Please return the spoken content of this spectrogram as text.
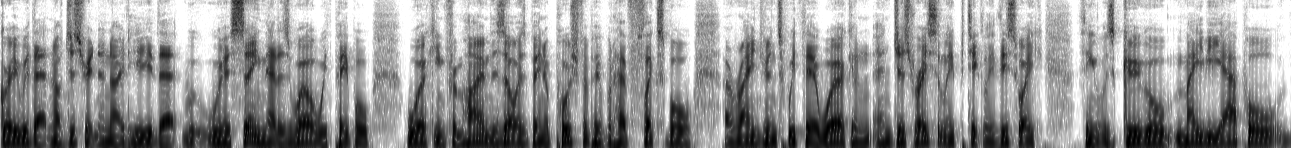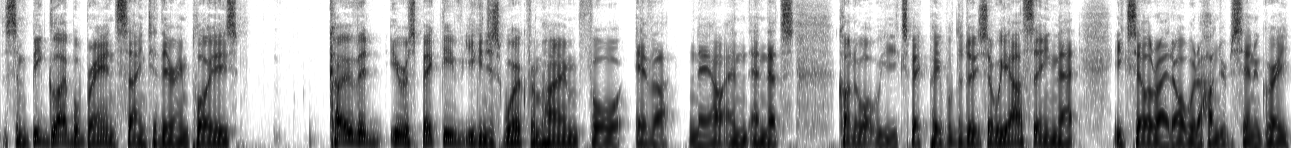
agree with that. And I've just written a note here that we're seeing that as well with people working from home. There's always been a push for people to have flexible arrangements with their work. And, and just recently, particularly this week, I think it was Google, maybe Apple, some big global brands saying to their employees, COVID irrespective, you can just work from home forever now, and and that's kind of what we expect people to do. So we are seeing that accelerate. I would 100% agree.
